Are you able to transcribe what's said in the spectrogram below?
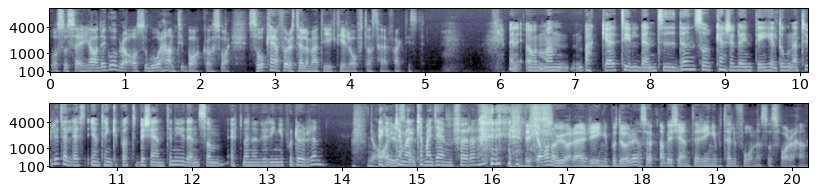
och så säger ja det går bra och så går han tillbaka och svarar. Så kan jag föreställa mig att det gick till oftast här faktiskt. Men om man backar till den tiden så kanske det inte är helt onaturligt heller. Jag tänker på att betjänten är ju den som öppnar när det ringer på dörren. Ja, kan, man, kan man jämföra? det kan man nog göra. Ringer på dörren så öppnar betjänten, ringer på telefonen så svarar han.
